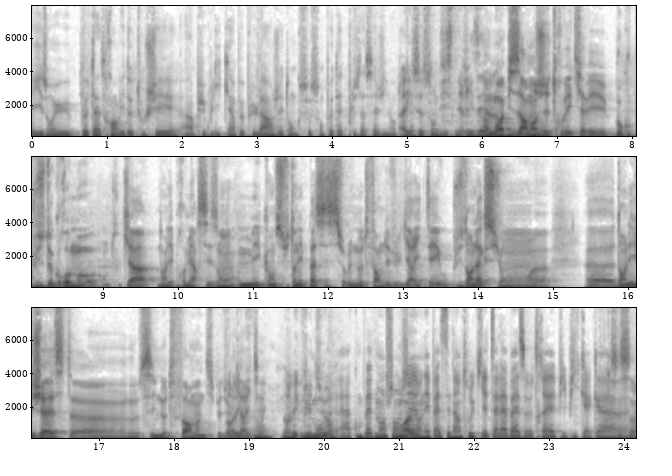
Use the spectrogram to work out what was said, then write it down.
Et ils ont eu peut-être envie de toucher un public un peu plus large et donc se sont peut-être plus assagis en tout Ah, cas. ils se sont disnérisés. Ah, moi, bizarrement, j'ai trouvé qu'il y avait beaucoup plus de gros mots, en tout cas dans les premières saisons, mais qu'ensuite on est passé sur une autre forme de vulgarité, ou plus dans l'action, euh, euh, dans les gestes. euh, c'est une autre forme un petit peu de Dans vulgarité. Ouais. Dans L'humour l'écriture. a a complètement changé. Ouais. On est passé d'un truc qui était à la base euh, très pipi caca euh,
